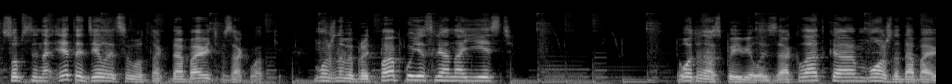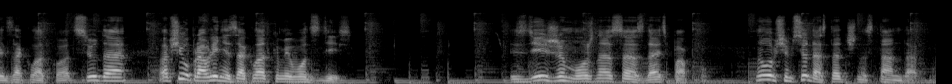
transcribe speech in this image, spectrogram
Собственно, это делается вот так. Добавить в закладки. Можно выбрать папку, если она есть. Вот у нас появилась закладка. Можно добавить закладку отсюда. Вообще управление закладками вот здесь. Здесь же можно создать папку. Ну, в общем, все достаточно стандартно.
